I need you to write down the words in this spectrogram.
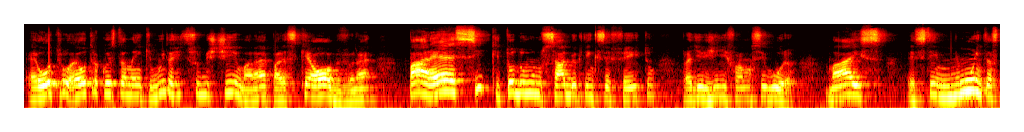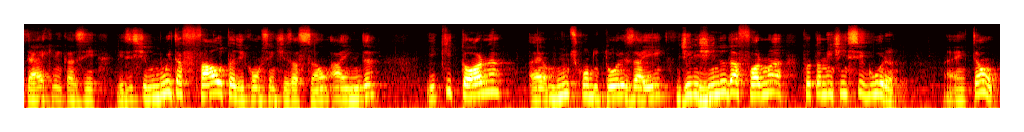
é, outro, é outra coisa também que muita gente subestima, né? Parece que é óbvio, né? Parece que todo mundo sabe o que tem que ser feito para dirigir de forma segura, mas existem muitas técnicas e existe muita falta de conscientização ainda e que torna é, muitos condutores aí dirigindo da forma totalmente insegura. Né? Então,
